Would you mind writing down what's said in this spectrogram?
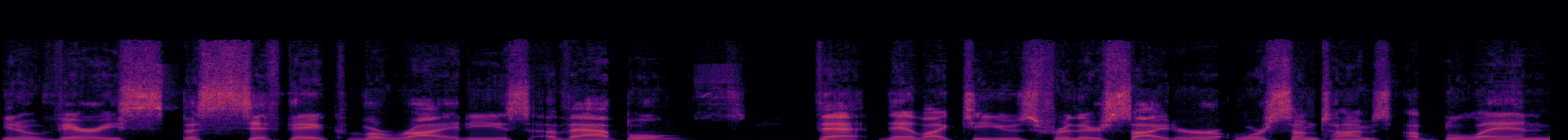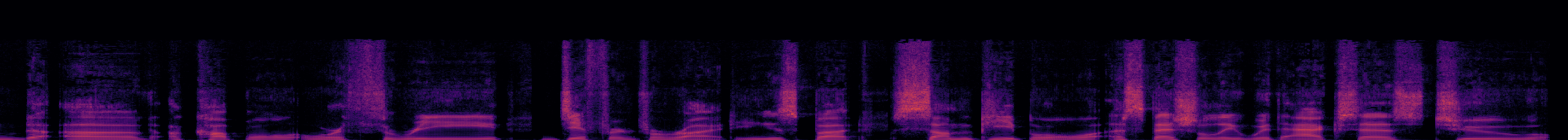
you know, very specific varieties of apples that they like to use for their cider, or sometimes a blend of a couple or three different varieties. But some people, especially with access to,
